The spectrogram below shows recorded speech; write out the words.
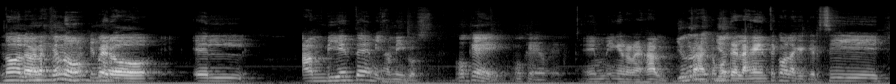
no, la verdad es que No, que pero el ambiente de mis amigos Ok, ok, ok. en, en el Naranjal. Yo O creo sea, que como yo- que la gente con la que crecí,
